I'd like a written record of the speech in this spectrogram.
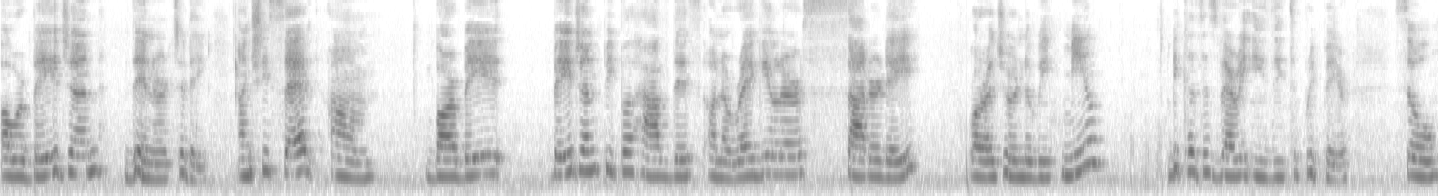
our Bajan dinner today. And she said um, Barba- Bajan people have this on a regular Saturday or a during the week meal because it's very easy to prepare. So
